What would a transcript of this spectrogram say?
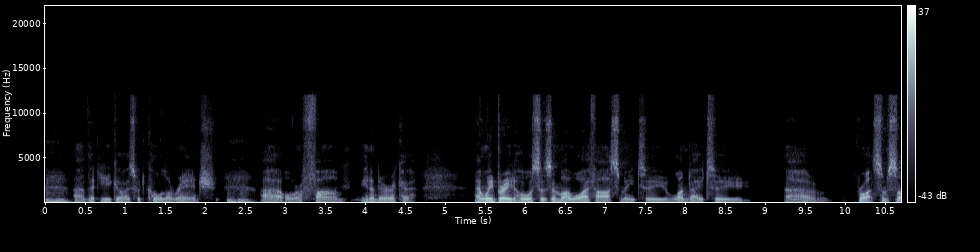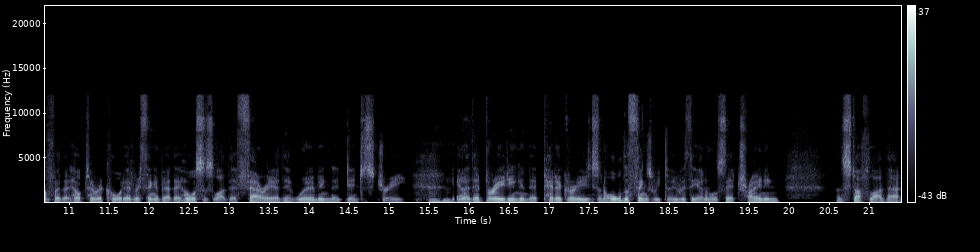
mm-hmm. uh, that you guys would call a ranch mm-hmm. uh, or a farm in America and we breed horses. And my wife asked me to one day to uh, write some software that helped her record everything about their horses, like their farrier, their worming, their dentistry, mm-hmm. you know, their breeding and their pedigrees, and all the things we do with the animals, their training and stuff like that.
